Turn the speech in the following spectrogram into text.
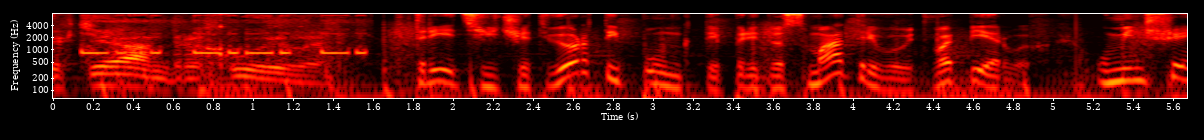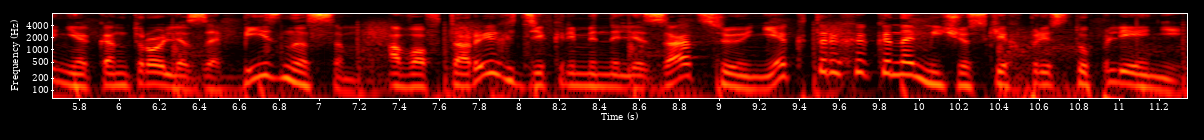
Ихтиандры хуевы. Третий и четвертый пункты предусматривают, во-первых, уменьшение контроля за бизнесом, а во-вторых, декриминализацию некоторых экономических преступлений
